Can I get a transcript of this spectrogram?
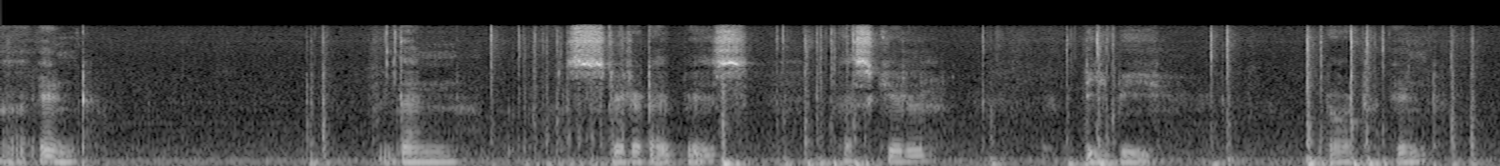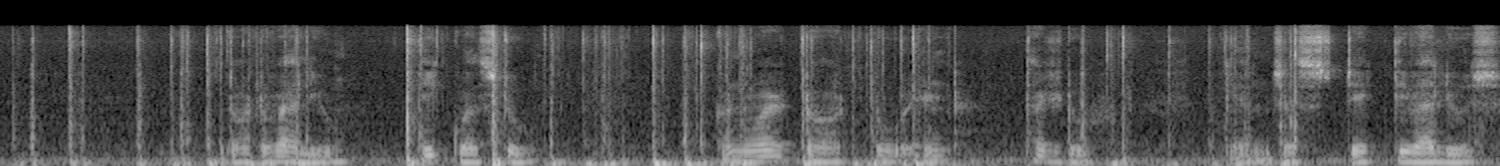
uh, int then data type is sql db dot int dot value equals to convert dot to int 32 can just take the values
